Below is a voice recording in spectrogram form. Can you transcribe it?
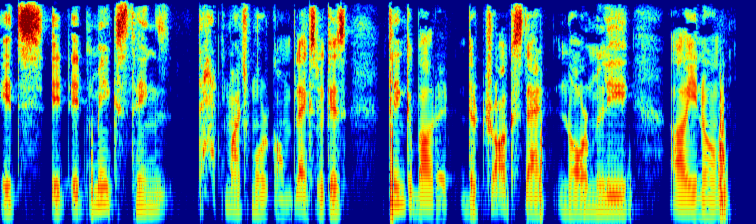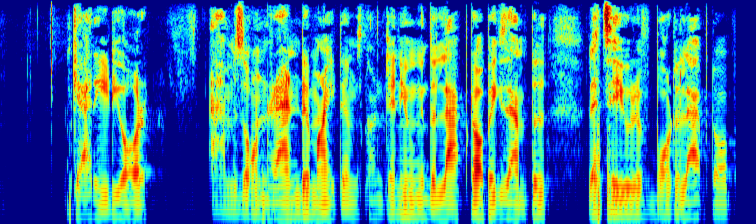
it's it, it makes things that much more complex because think about it. The trucks that normally, uh, you know, carried your Amazon random items, continuing the laptop example, let's say you would have bought a laptop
